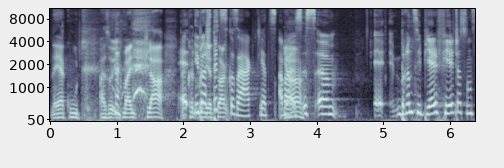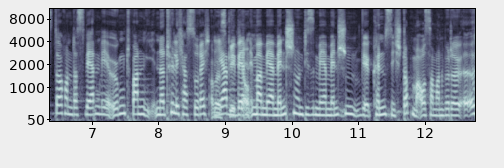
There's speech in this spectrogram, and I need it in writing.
Naja, gut. Also ich meine, klar. Äh, Überspitzt sagen, gesagt jetzt, aber ja. es ist ähm, äh, prinzipiell fehlt es uns doch und das werden wir irgendwann, natürlich hast du recht, aber ja, wir werden ja immer mehr Menschen und diese mehr Menschen, wir können es nicht stoppen, außer man würde äh,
